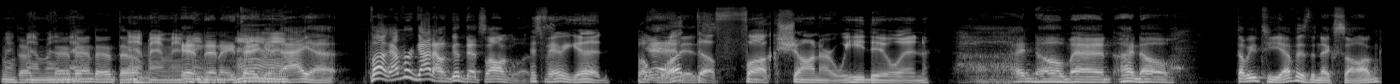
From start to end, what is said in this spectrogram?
And then I take it higher. Ah, fuck, I forgot how good that song was. It's very good. But Yeah, it what is. the fuck, Sean, are we doing? I know, man. I know. WTF is the next song.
